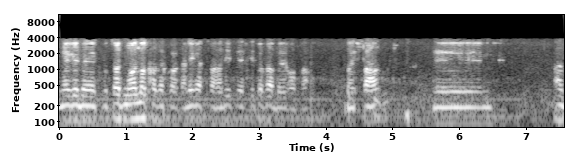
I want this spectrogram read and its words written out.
נגד אה, קבוצות מאוד מאוד חזקות. הליגה הספרדית היא הכי טובה באירופה, ביפר. אה, אז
